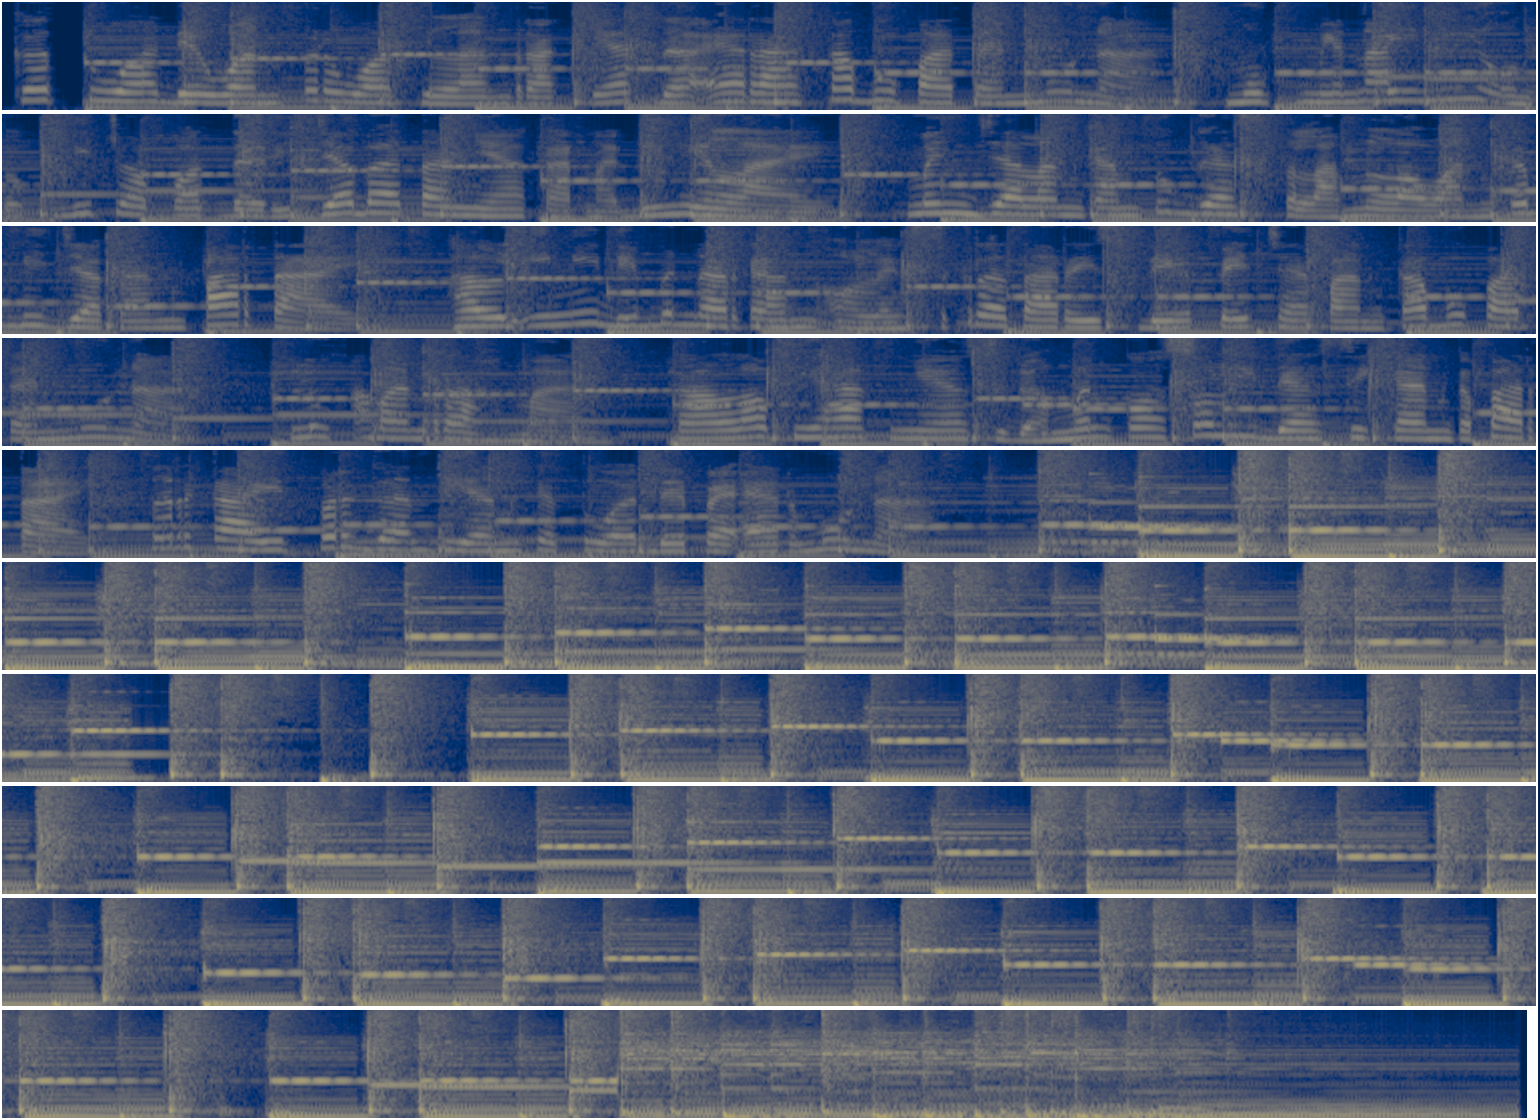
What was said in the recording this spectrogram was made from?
Ketua Dewan Perwakilan Rakyat Daerah Kabupaten Muna, Mukmina ini untuk dicopot dari jabatannya karena dinilai menjalankan tugas telah melawan kebijakan partai. Hal ini dibenarkan oleh Sekretaris DPC PAN Kabupaten Muna, Lukman Rahman. Kalau pihaknya sudah mengkonsolidasikan ke partai terkait pergantian Ketua DPR Muna.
